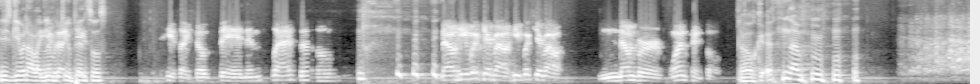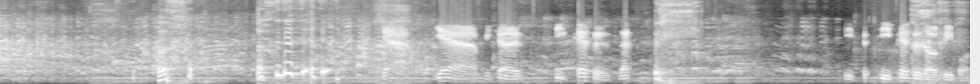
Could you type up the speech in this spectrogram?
he's giving out like He's number like- two he's- pencils. He's like don't stand in flash zone. no, he would give out. He would give out number one pencils. Okay. Yeah, yeah, because he pisses. That's he he pisses on people.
